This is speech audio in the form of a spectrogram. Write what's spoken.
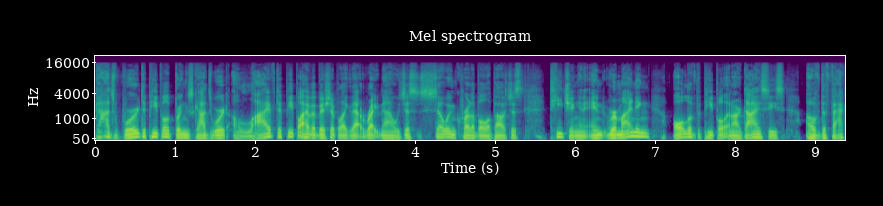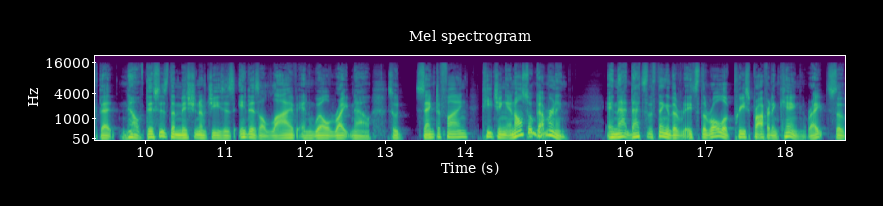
God's word to people, brings God's word alive to people. I have a bishop like that right now who's just so incredible about just teaching and, and, reminding all of the people in our diocese of the fact that no, this is the mission of Jesus. It is alive and well right now. So sanctifying, teaching, and also governing. And that that's the thing. It's the role of priest, prophet, and king, right? So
